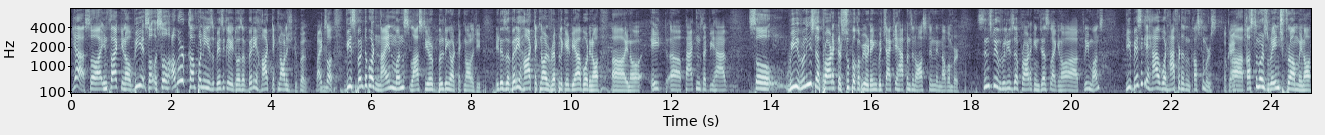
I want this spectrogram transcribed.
Yeah, so uh, in fact, you know, we so so our company is basically it was a very hard technology to build, right? So we spent about nine months last year building our technology. It is a very hard technology to replicate. We have about you know uh, you know eight uh, patents that we have. So we released a product at Supercomputing, which actually happens in Austin in November. Since we've released the product in just like you know uh, three months. We basically have about half a dozen customers. Okay. Uh, customers range from you know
